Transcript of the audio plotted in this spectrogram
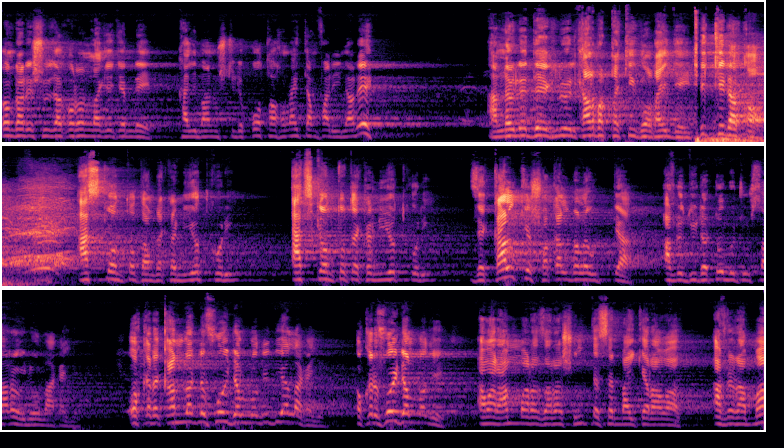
তোমরা রে সুজাকরণ লাগে কেমনে? খালি মানুষটির কথা শোনাইতাম পারি না রে। আর নইলে দেখলু কারবারটা কি গড়াই দেয়, ঠিক কি রকম? আজকে অন্তত আমরা একটা নিয়ত করি। আজকে অন্তত একটা নিয়ত করি যে কালকে সকালবেলা উঠটা আপনি দুইটা টমেটোর সারা হইলেও লাগাইয়া ওখানে কাম লাগলে ফইডাল লগে দিয়া লাগাইয়া ওখানে ফইডাল লগে আমার আম্মারা যারা শুনতেছেন মাইকের আওয়াজ, আপনার আম্মা,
